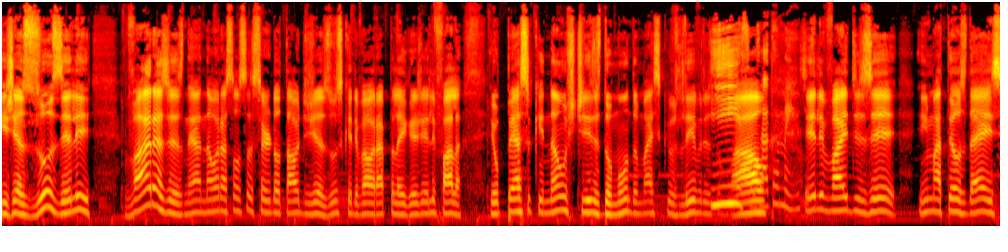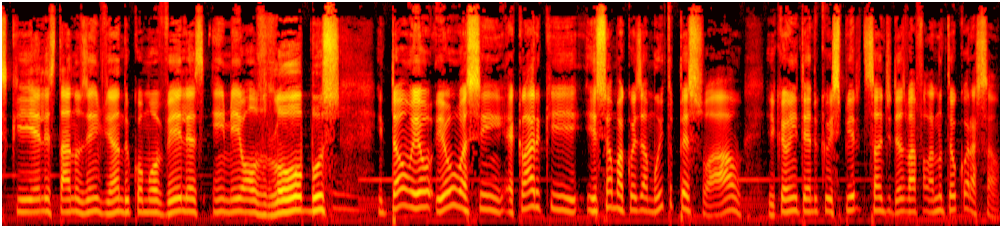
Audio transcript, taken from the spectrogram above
que Jesus, ele várias vezes, né, na oração sacerdotal de Jesus, que ele vai orar pela igreja, ele fala: "Eu peço que não os tires do mundo, mas que os livres Isso, do mal". Exatamente. Ele vai dizer em Mateus 10 que ele está nos enviando como ovelhas em meio aos lobos. Sim. Então eu, eu assim, é claro que isso é uma coisa muito pessoal e que eu entendo que o Espírito Santo de Deus vai falar no teu coração.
